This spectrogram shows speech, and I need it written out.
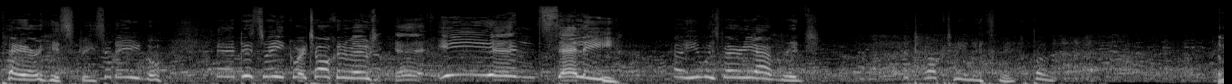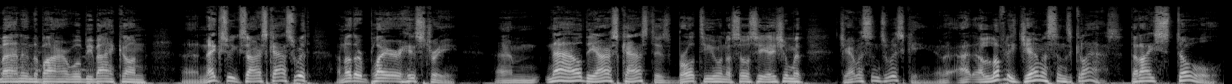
player history. So there you go. Uh, this week we're talking about uh, Ian Selley. Uh, he was very average. I'll talk to you next week. Bye. The man in the bar will be back on uh, next week's Arsecast with another player history. Um, now, the Arsecast is brought to you in association with Jameson's Whiskey, a, a lovely Jameson's glass that I stole.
